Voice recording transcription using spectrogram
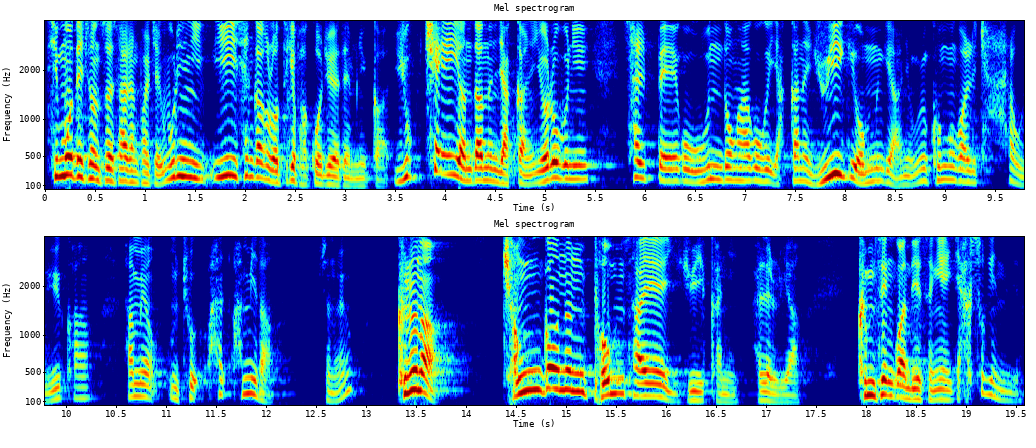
디모데 전서의 4장 8절. 우리는 이 생각을 어떻게 바꿔줘야 됩니까? 육체에 연다는 약간, 여러분이 살 빼고 운동하고 그 약간의 유익이 없는 게 아니에요. 우리는 건강관리 잘하고 유익하면, 합니다. 그렇잖아요? 그러나, 경건은 범사에 유익하니, 할렐루야. 금생과 내생에 약속이 있느냐.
